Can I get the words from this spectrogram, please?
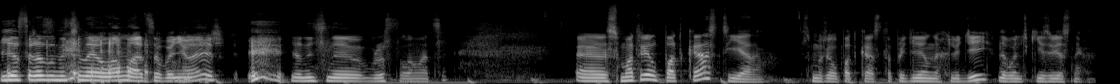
я сразу начинаю ломаться, понимаешь? Я начинаю просто ломаться. Э, смотрел подкаст я, смотрел подкаст определенных людей, довольно-таки известных.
